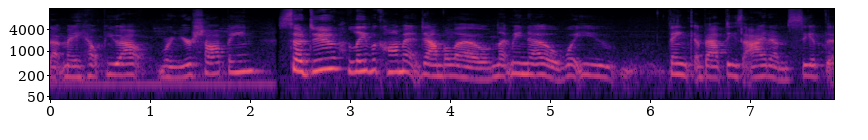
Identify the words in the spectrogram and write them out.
that may help you out where you're shopping. So do leave a comment down below and let me know what you think about these items. See if the,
